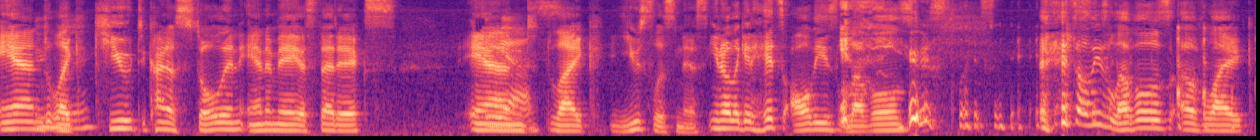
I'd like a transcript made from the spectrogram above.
and mm-hmm. like cute kind of stolen anime aesthetics and Yes. like uselessness. You know like it hits all these levels. Uselessness. it's all these levels of like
